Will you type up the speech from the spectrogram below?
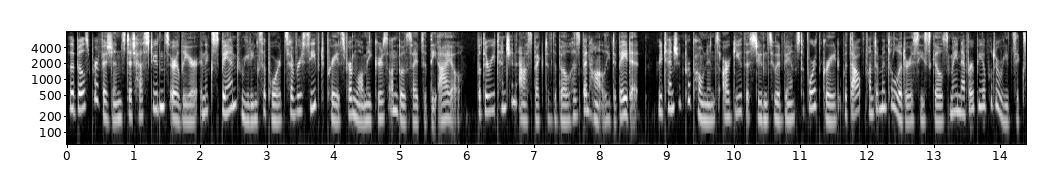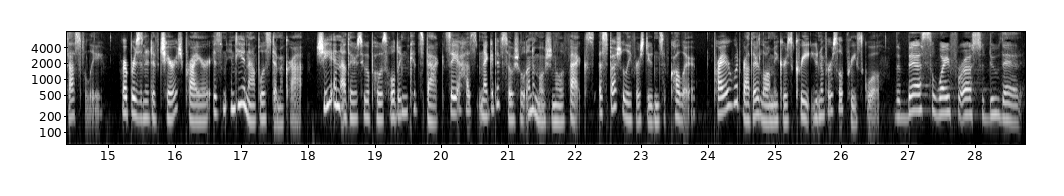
The bill's provisions to test students earlier and expand reading supports have received praise from lawmakers on both sides of the aisle, but the retention aspect of the bill has been hotly debated. Retention proponents argue that students who advance to fourth grade without fundamental literacy skills may never be able to read successfully. Representative Cherrish Pryor is an Indianapolis Democrat. She and others who oppose holding kids back say it has negative social and emotional effects, especially for students of color. Pryor would rather lawmakers create universal preschool. The best way for us to do that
